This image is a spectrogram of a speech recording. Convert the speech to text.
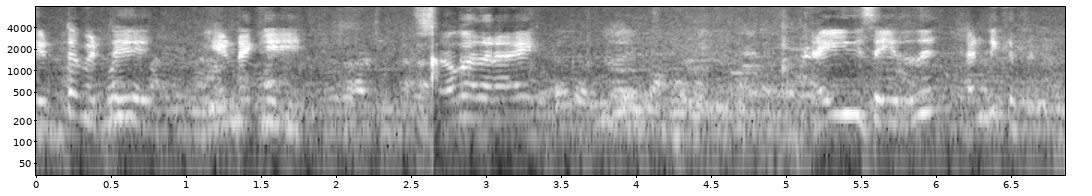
திட்டமிட்டு இன்றைக்கு சகோதரரை கைது செய்தது கண்டிக்கத்தக்கது.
